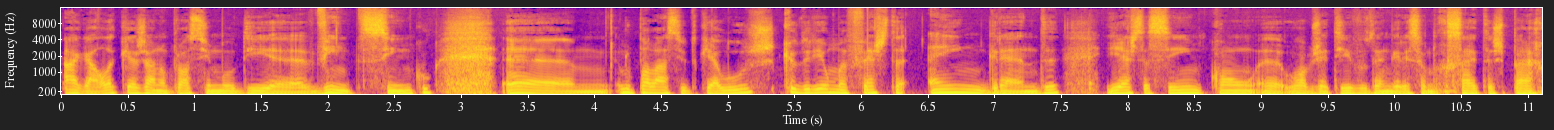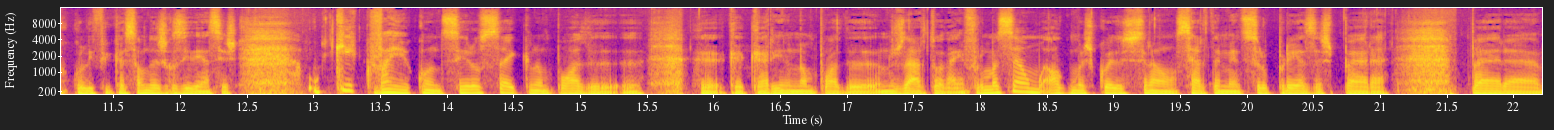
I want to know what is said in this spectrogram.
à, gala, que é já no próximo dia 25, uh, no Palácio de Queluz, que eu diria uma festa em grande, e esta sim com uh, o objetivo da angariação de receitas para a requalificação das residências residências. O que é que vai acontecer? Eu sei que não pode, eh, que a Karina não pode nos dar toda a informação, algumas coisas serão certamente surpresas para, para,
